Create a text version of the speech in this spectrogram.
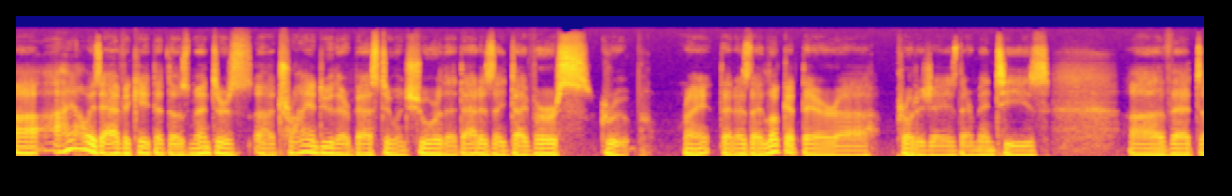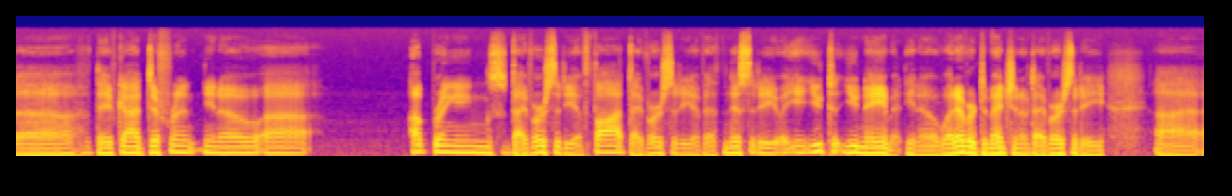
Uh, I always advocate that those mentors uh, try and do their best to ensure that that is a diverse group, right? That as they look at their uh, proteges, their mentees, uh, that uh, they've got different, you know, uh, upbringings, diversity of thought, diversity of ethnicity, you you, t- you name it, you know, whatever dimension of diversity uh,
